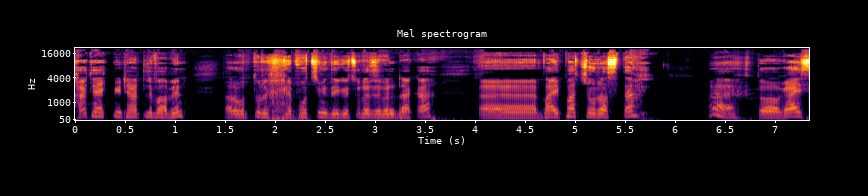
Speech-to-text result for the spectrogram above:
হয়তো এক মিনিট হাঁটলে পাবেন। তার উত্তর, পশ্চিমী দিকে চলে যাবেন ঢাকা বাইপাস চৌরাস্তা। হ্যাঁ তো গাইস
